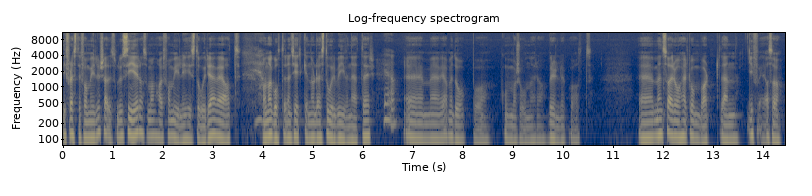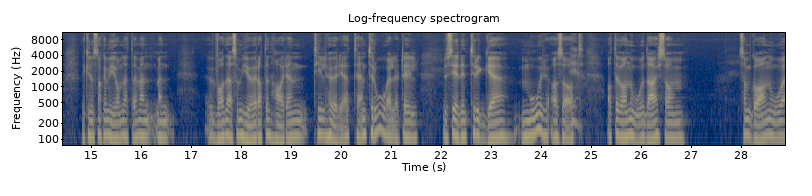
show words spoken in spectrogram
de fleste familier så er det som du sier, altså man har familiehistorie ved at man har gått til den kirken når det er store begivenheter. Eh, med, med dåp og konfirmasjoner og bryllup og alt. Eh, men så er det òg helt åpenbart den altså, Vi kunne snakke mye om dette, men, men, hva det er som gjør at en har en tilhørighet til en tro, eller til Du sier din trygge mor. Altså at, at det var noe der som, som ga noe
